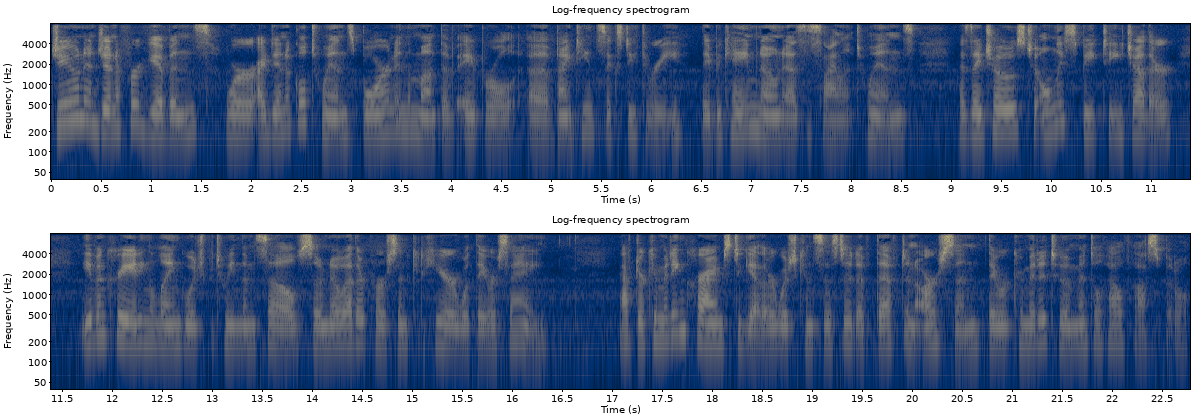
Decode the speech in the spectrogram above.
June and Jennifer Gibbons were identical twins born in the month of April of 1963. They became known as the Silent Twins as they chose to only speak to each other, even creating a language between themselves so no other person could hear what they were saying. After committing crimes together, which consisted of theft and arson, they were committed to a mental health hospital.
